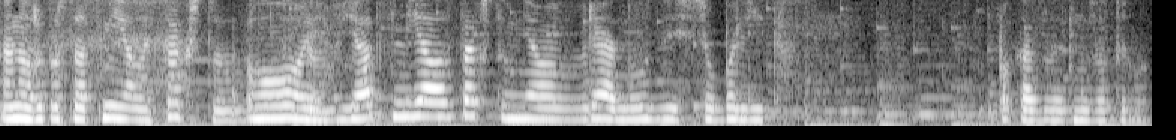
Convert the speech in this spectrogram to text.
Она уже просто отсмеялась так, что... Ой, всё. я отсмеялась так, что у меня реально вот здесь все болит. Показывает на затылок.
